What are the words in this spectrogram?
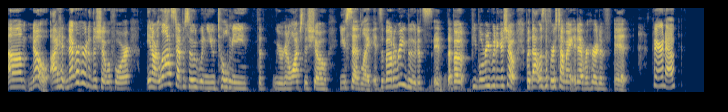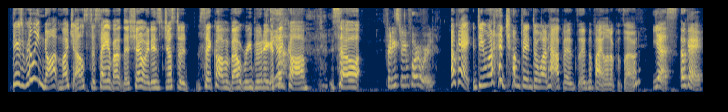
Um, no, I had never heard of the show before. In our last episode, when you told me that we were gonna watch this show, you said like it's about a reboot. It's it, about people rebooting a show. But that was the first time I had ever heard of it. Fair enough. There's really not much else to say about this show. It is just a sitcom about rebooting a Yeah. sitcom. So, Pretty straightforward. okay, do you want to jump into what happens in the pilot episode? Yes. Okay.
